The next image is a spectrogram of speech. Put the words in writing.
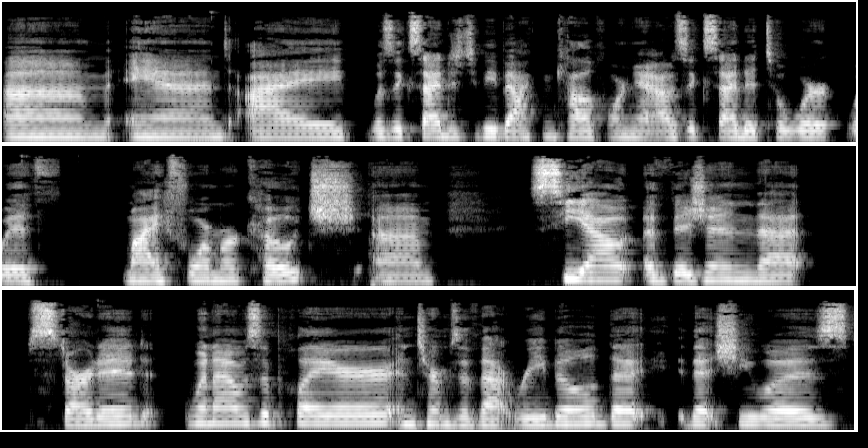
um, and I was excited to be back in California. I was excited to work with my former coach, um, see out a vision that started when I was a player in terms of that rebuild that that she was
